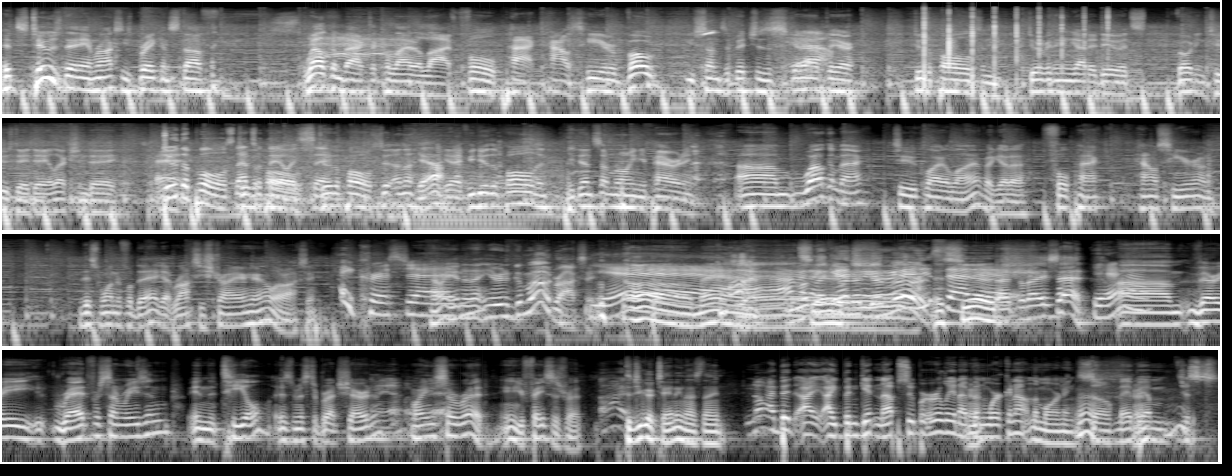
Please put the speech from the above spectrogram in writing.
It's Tuesday and Roxy's breaking stuff. Welcome back to Collider Live. Full packed house here. Vote, you sons of bitches. Get out there, do the polls, and do everything you got to do. It's voting Tuesday day, election day. Do And the polls. do That's the what they always polls. say. Do the polls. Do- unless- Yeah. Yeah. If you do the poll, then you've done something wrong and you're parroting. Um, welcome back to Collider Live. I got a full packed house here on this wonderful day. I got Roxy Striar here. Hello, Roxy. Hey, Kristian. How are you tonight? You're in a good mood, Roxy. Yeah. Oh, man. I'm It's in a good. good You're in a good mood. mood. You It's said it. That's what I said. Yeah. Um, very red for some reason. In the teal is Mr. Brett Sheridan. I am Why are you so red? Yeah, your face is red. Did you go tanning last night? No, I've been I, I've been getting up super early and I've Yeah. been working out in the morning, so maybe okay. I'm just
